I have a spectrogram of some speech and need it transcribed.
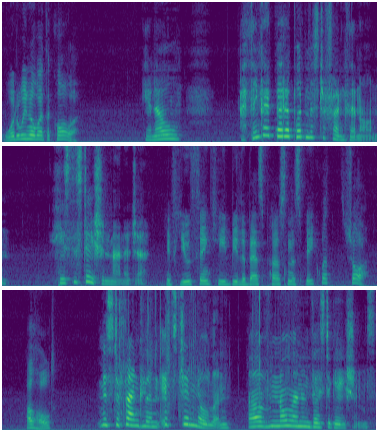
What do we know about the caller? You know, I think I'd better put Mr. Franklin on. He's the station manager. If you think he'd be the best person to speak with, sure. I'll hold. Mr. Franklin, it's Jim Nolan of Nolan Investigations.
